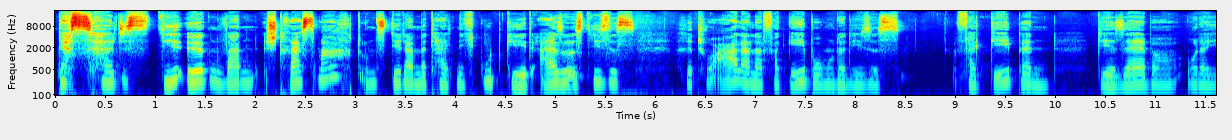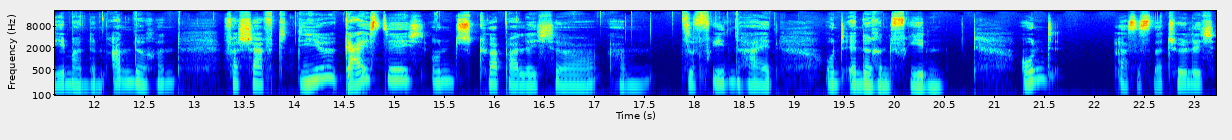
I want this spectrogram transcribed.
dass halt es dir irgendwann Stress macht und es dir damit halt nicht gut geht. Also ist dieses Ritual einer Vergebung oder dieses Vergeben dir selber oder jemandem anderen verschafft dir geistig und körperliche ähm, Zufriedenheit und inneren Frieden. Und was es natürlich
